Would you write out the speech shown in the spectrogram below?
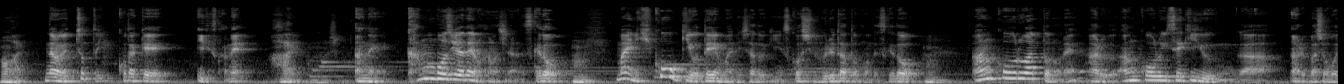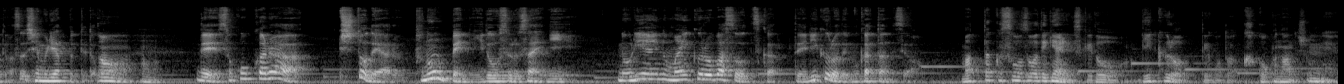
はい。なのでちょっと一個だけいいですかね？はいお願いしまあのねカンボジアでの話なんですけどすうん。前に飛行機をテーマにした時に少し触れたと思うんですけどうん。アンコールワットのねあるアンコール遺跡群がある場所覚えてます？シェムリアップっていうとこ。ろ、うん。でそこから首都であるプノンペンに移動する際に乗り合いのマイクロバスを使って陸路で向かったんですよ、全く想像はできないんですけど陸路ってことは過酷なんでしょうね、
